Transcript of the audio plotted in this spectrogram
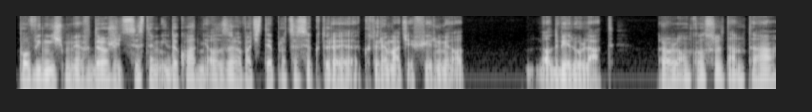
Powinniśmy wdrożyć system i dokładnie odzorować te procesy, które, które macie w firmie od, od wielu lat. Rolą konsultanta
